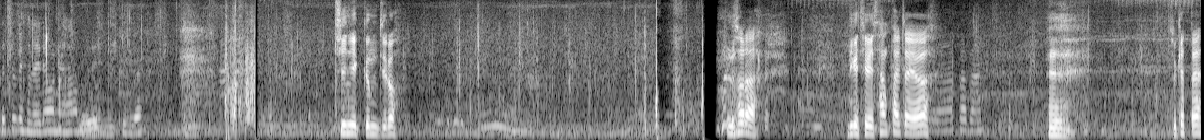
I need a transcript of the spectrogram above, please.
그쪽에서 내려오는 사람들. 진입 금지로 은솔아 네가 제일 상팔자여. 에휴, 좋겠다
